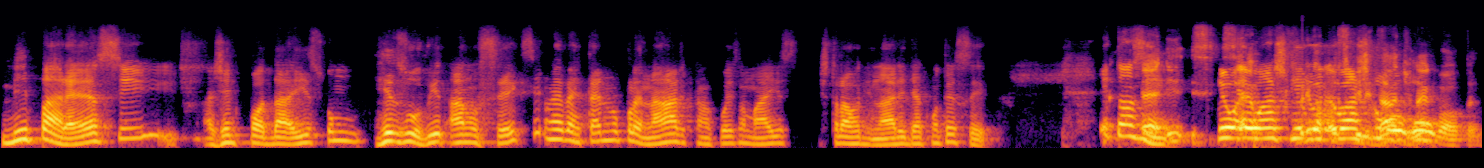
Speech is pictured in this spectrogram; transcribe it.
me parece, a gente pode dar isso como resolvido, a não ser que se não reverter no plenário, que é uma coisa mais extraordinária de acontecer. Então, assim, é, eu, eu acho que. Eu, eu acho que o, né, Walter?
